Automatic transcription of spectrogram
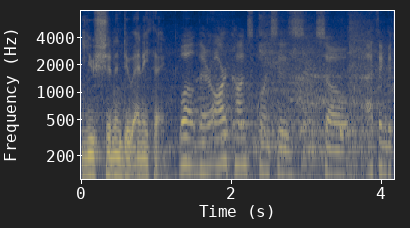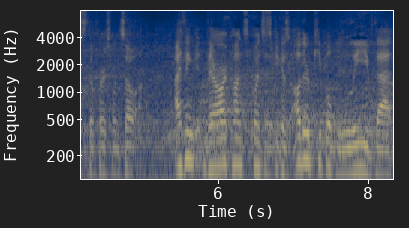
you shouldn't do anything? Well, there are consequences. So I think it's the first one. So I think there are consequences because other people believe that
